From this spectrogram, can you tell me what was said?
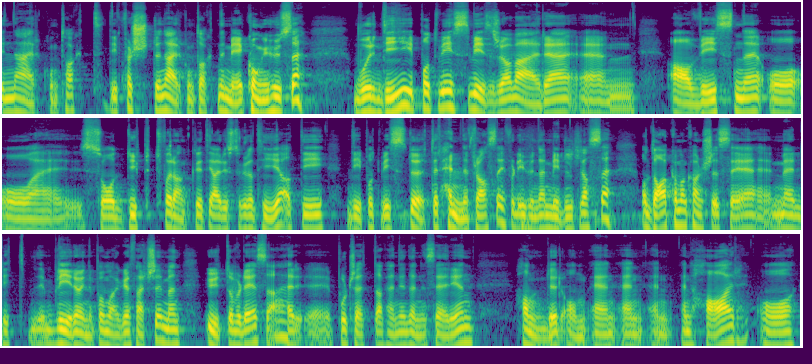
i, nærkontakt. De første nærkontaktene med kongehuset. Hvor de på et vis viser seg å være eh, avvisende og, og, eh, så dypt forankret i aristokratiet at de, de, på et vis støter henne fra seg fordi hun er middelklasse. Og Da kan man kanskje se med litt blidere øyne på Margaret Thatcher, men utover det så er eh, portrettet av henne i denne serien handler om en, en, en, en hard og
